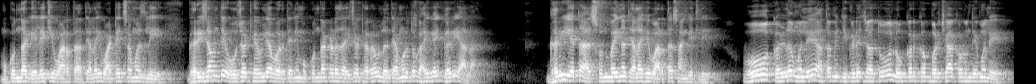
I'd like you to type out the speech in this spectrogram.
मुकुंदा गेल्याची वार्ता त्यालाही वाटेत समजली. घरी जाऊन ते ओझं ठेवल्यावर त्याने मुकुंदाकडे जायचं ठरवलं. त्यामुळे तो घाईघाईत घरी आला. घरी येता सुनबाईनं त्याला ही वार्ता सांगितली. हो कळलं मले. आता मी तिकडे जातो. लवकर कप चहा करून दे मले.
